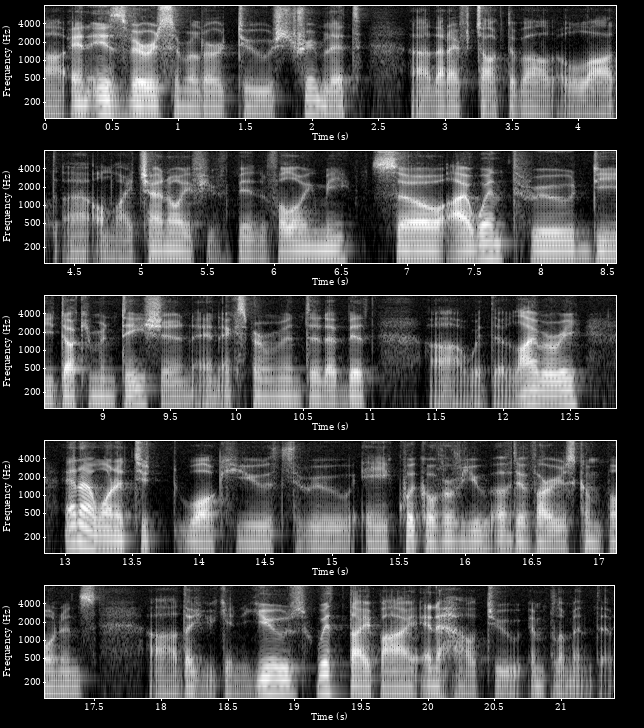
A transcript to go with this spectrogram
uh, and is very similar to Streamlit, uh, that I've talked about a lot uh, on my channel if you've been following me. So I went through the documentation and experimented a bit uh, with the library and I wanted to walk you through a quick overview of the various components uh, that you can use with Taipy and how to implement them.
